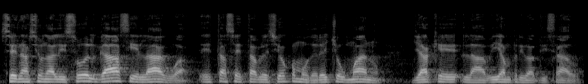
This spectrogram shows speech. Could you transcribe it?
Se nacionalizó el gas y el agua. Esta se estableció como derecho humano, ya que la habían privatizado.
